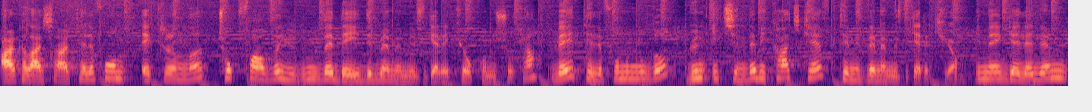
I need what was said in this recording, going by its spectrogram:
Arkadaşlar telefon ekranını çok fazla yüzümüze değdirmememiz gerekiyor konuşurken ve telefonumuzu gün içinde birkaç kez temizlememiz gerekiyor. Yine gelelim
